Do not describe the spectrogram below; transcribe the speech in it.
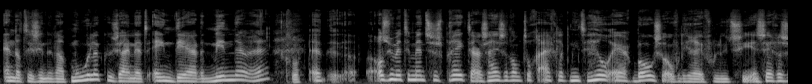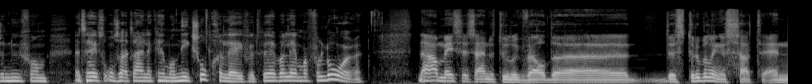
en dat is inderdaad moeilijk. U zei net een derde minder. Hè? als u met de mensen spreekt daar, zijn ze dan toch eigenlijk niet heel erg boos over die revolutie? En zeggen ze nu van, het heeft ons uiteindelijk helemaal niks opgeleverd. We hebben alleen maar verloren. Nou, mensen zijn natuurlijk wel de, de strubbelingen zat. En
